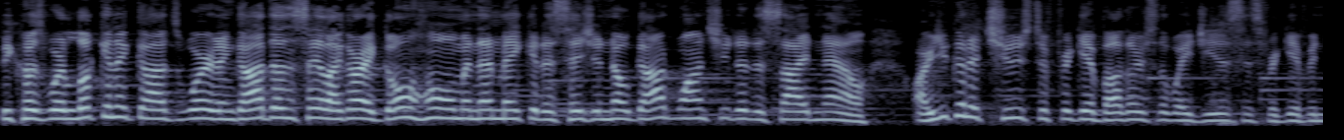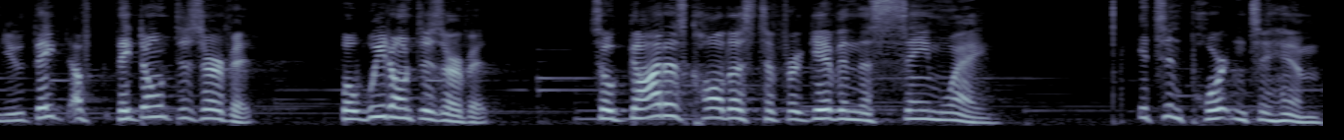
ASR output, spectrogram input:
because we're looking at God's word, and God doesn't say, like, all right, go home and then make a decision. No, God wants you to decide now are you going to choose to forgive others the way Jesus has forgiven you? They, they don't deserve it, but we don't deserve it. So God has called us to forgive in the same way. It's important to Him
